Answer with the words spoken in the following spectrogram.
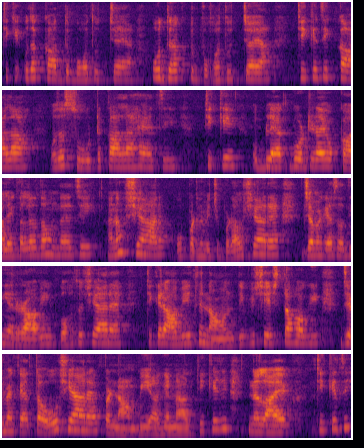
ਠੀਕ ਹੈ, ਉਹਦਾ ਕੱਦ ਬਹੁਤ ਉੱਚਾ ਆ, ਉਹ ਦਰਖਤ ਬਹੁਤ ਉੱਚਾ ਆ। ਠੀਕ ਹੈ ਜੀ, ਕਾਲਾ, ਉਹਦਾ ਸੂਟ ਕਾਲਾ ਹੈ ਜੀ। ਠੀਕ ਹੈ, ਉਹ ਬਲੈਕ ਬੋਰਡ ਜਿਹੜਾ ਹੈ, ਉਹ ਕਾਲੇ ਕਲਰ ਦਾ ਹੁੰਦਾ ਹੈ ਜੀ, ਹਨਾ, ਹੁਸ਼ਿਆਰ, ਉਹ ਪੜਨ ਵਿੱਚ ਬੜਾ ਹੁਸ਼ਿਆਰ ਹੈ, ਜਾਂ ਮੈਂ ਕਹਿ ਸਕਦੀ ਹਾਂ ਰਾਵੀ ਬਹੁਤ ਹੁਸ਼ਿਆਰ ਹੈ, ਠੀਕ ਹੈ, ਰਾਵੀ ਇੱਥੇ ਨਾਉਨ ਦੀ ਵਿਸ਼ੇਸ਼ਤਾ ਹੋ ਗਈ, ਜੇ ਮੈਂ ਕਹਤਾ ਉਹ ਹੁਸ਼ਿਆਰ ਹੈ ਪੜਨਾਮ ਵੀ ਆ ਗਿਆ ਨਾਲ, ਠੀਕ ਹੈ ਜੀ, ਨਲਾਇਕ, ਠੀਕ ਹੈ ਜੀ,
